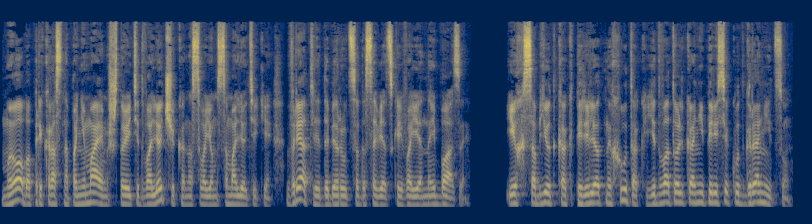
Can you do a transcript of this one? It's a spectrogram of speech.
Мы оба прекрасно понимаем, что эти два летчика на своем самолетике вряд ли доберутся до советской военной базы. Их собьют как перелетных уток, едва только они пересекут границу.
